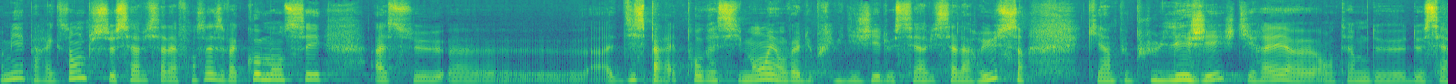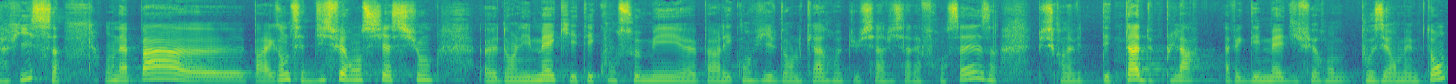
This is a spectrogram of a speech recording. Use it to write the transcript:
Ier par exemple, ce service à la française va commencer à, se, euh, à disparaître progressivement et on va lui privilégier le service à la russe, qui est un peu plus léger, je dirais, en termes de, de service. On n'a pas, euh, par exemple, cette différenciation euh, dans les mets qui étaient consommés euh, par les convives dans le cadre du service à la française, puisqu'on avait des tas de plats avec des mets différents posés en même temps.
